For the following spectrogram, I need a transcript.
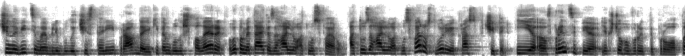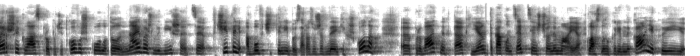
чи нові ці меблі були, чи старі, правда, які там були шпалери. Ви пам'ятаєте загальну атмосферу. А ту загальну атмосферу створює якраз вчитель. І е, в принципі, якщо говорити про перший клас, про початкову школу, то найважливіше це вчитель або вчителі, бо зараз уже в деяких школах е, приватних так є така концепція, що немає класного керівника, який е,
